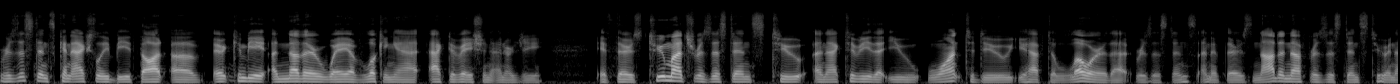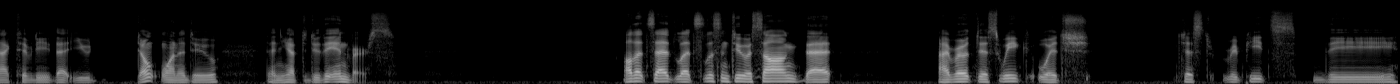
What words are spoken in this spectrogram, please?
Resistance can actually be thought of, it can be another way of looking at activation energy. If there's too much resistance to an activity that you want to do, you have to lower that resistance. And if there's not enough resistance to an activity that you don't want to do, then you have to do the inverse. All that said, let's listen to a song that I wrote this week, which just repeats the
